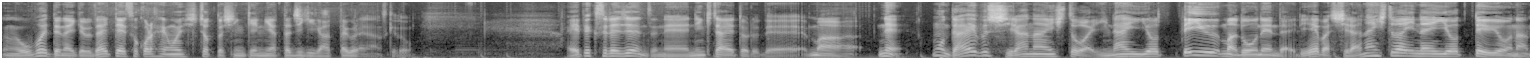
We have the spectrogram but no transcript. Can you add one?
うん、覚えてないけど大体そこら辺をちょっと真剣にやった時期があったぐらいなんですけど。Apex Legends ね、人気タイトルで、まあね、もうだいぶ知らない人はいないよっていう、まあ同年代で言えば知らない人はいないよっていうような、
